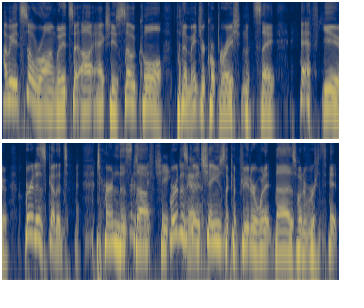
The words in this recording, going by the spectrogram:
I mean, it's so wrong, but it's uh, actually so cool that a major corporation would say, F you, we're just going to turn this We're stuff, cheat." we're just going to change the computer when it does, whenever it,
